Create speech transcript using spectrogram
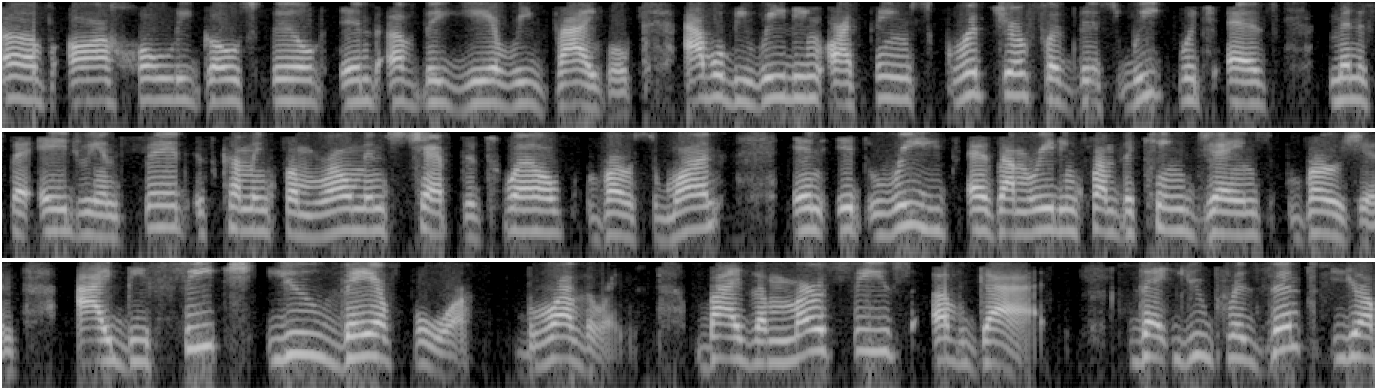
of our Holy Ghost filled end of the year revival. I will be reading our theme scripture for this week, which as Minister Adrian said is coming from Romans chapter 12 verse 1 and it reads as I'm reading from the King James Version, I beseech you therefore, brethren, by the mercies of God, that you present your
